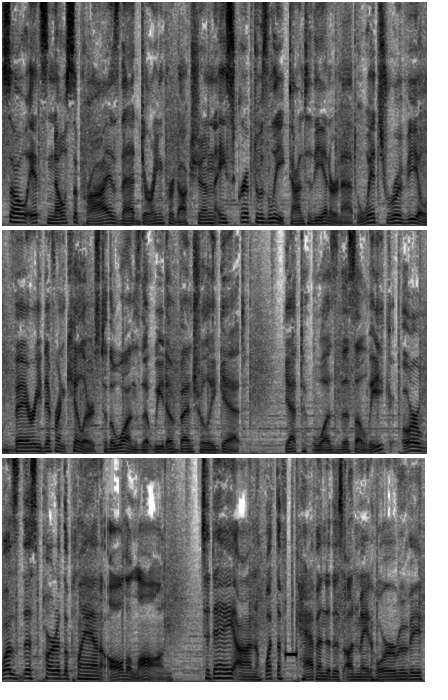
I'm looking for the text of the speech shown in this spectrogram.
So it's no surprise that during production, a script was leaked onto the internet, which revealed very different killers to the ones that we'd eventually get. Yet, was this a leak, or was this part of the plan all along? Today, on What the F Happened to This Unmade Horror Movie,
